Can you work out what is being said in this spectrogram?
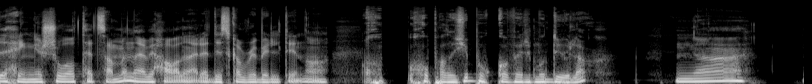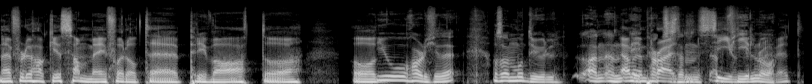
det henger så tett sammen, og jeg vil ha den der discoverabilityen og Hoppa du ikke bukk over moduler? Nja Nei, for du har ikke samme i forhold til privat og, og Jo, har du ikke det? Altså, en modul en, en, ja, I praksis en, en fil nå. private.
